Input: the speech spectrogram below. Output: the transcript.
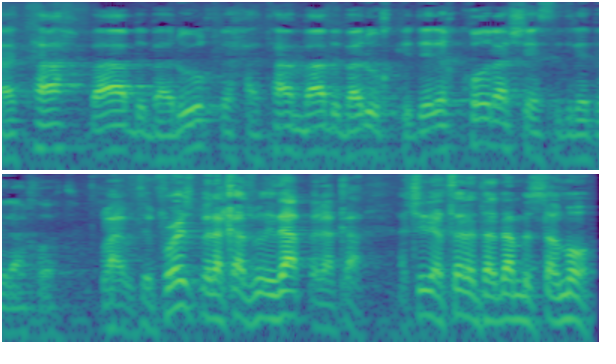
פתח בה בברוך וחתם בה בברוך, כדרך כל ראשי סדרי ברכות. Right. The first Berachah is really that Berachah. Asher Yatzar et Adam B'Salmo.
